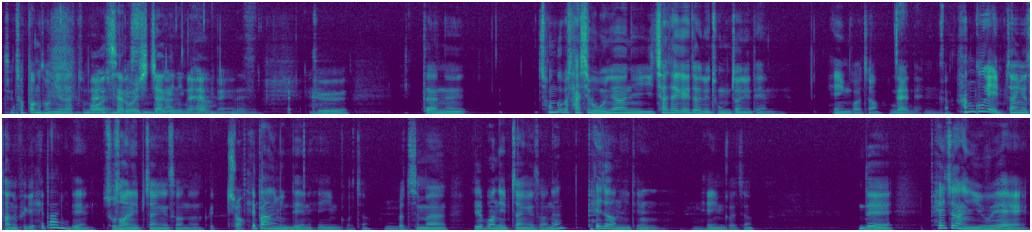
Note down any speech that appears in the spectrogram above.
제첫 방송이라 좀 네, 새로운. 시작이니까. 네. 네. 그 일단은 1945년이 2차 세계대전이 종전이 된 해인 거죠. 네네. 음. 그러니까 한국의 입장에서는 그게 해방이 된 조선의 입장에서는 그렇죠. 해방이 된 해인 거죠. 음. 그렇지만 일본 입장에서는 패전이 된 음. 음. 해인 거죠. 근데 패전 이후에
